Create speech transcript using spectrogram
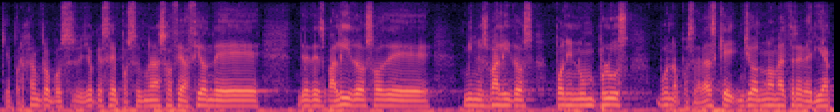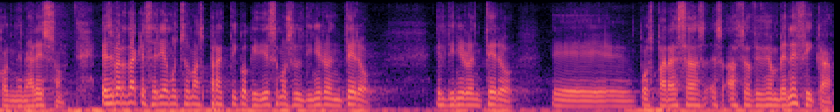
que por ejemplo, pues yo qué sé, pues una asociación de, desvalidos o de minusválidos ponen un plus, bueno, pues la verdad es que yo no me atrevería a condenar eso. Es verdad que sería mucho más práctico que diésemos el dinero entero el dinero entero eh, pues para esa asociación benéfica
